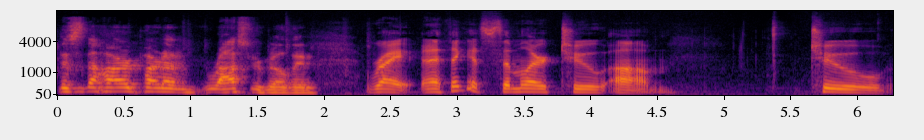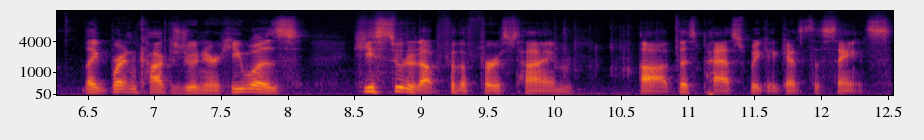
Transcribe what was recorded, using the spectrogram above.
This is the hard part of roster building. Right, and I think it's similar to um, to like Brenton Cox Jr. He was he suited up for the first time uh, this past week against the Saints.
